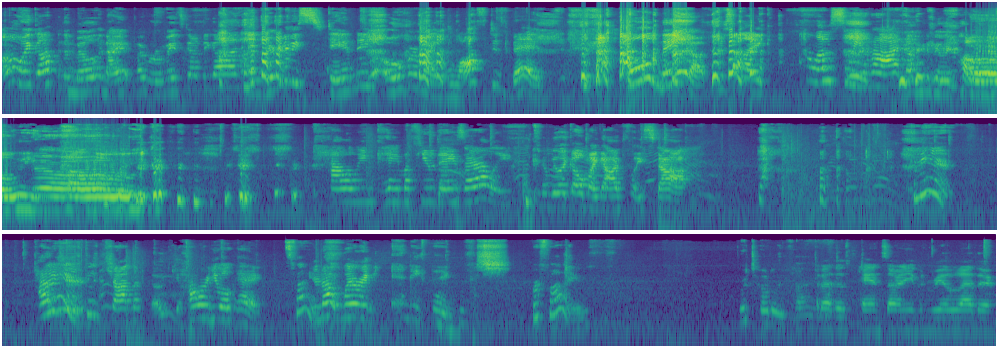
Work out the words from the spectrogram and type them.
I'm gonna wake up in the middle of the night. My roommate's gonna be gone, and you're gonna be standing over my lofted bed, full makeup, just like, "Hello, sweetheart." And I'm gonna be like, Halloween. no. Halloween. Halloween came a few days early. You're gonna be like, "Oh my god, please stop." Come here. How did you get shot? The, how are you okay? It's fine. You're not wearing anything. We're fine. We're totally fine. I bet those pants aren't even real leather.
